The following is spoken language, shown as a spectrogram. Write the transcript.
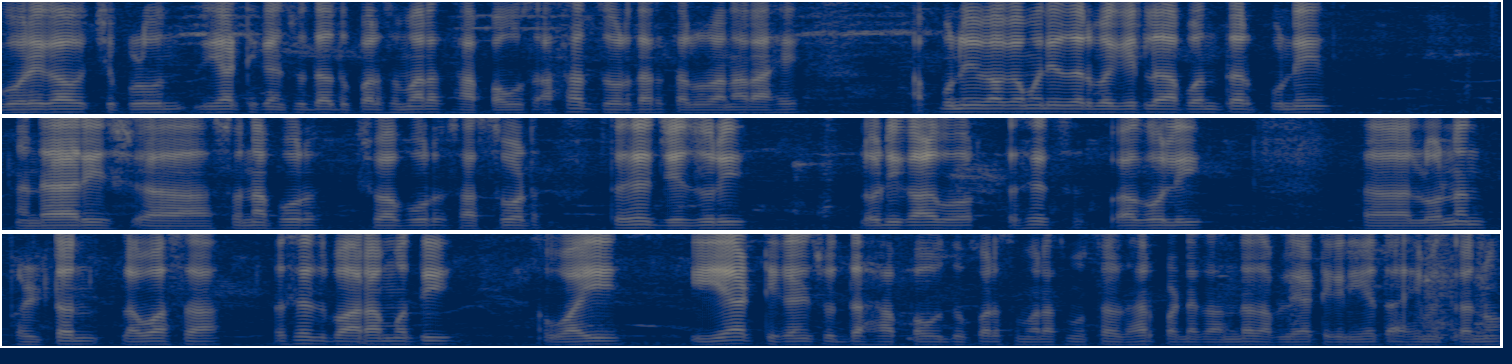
गोरेगाव चिपळूण या ठिकाणीसुद्धा दुपार सुमारास हा पाऊस असाच जोरदार चालू राहणार आहे. पुणे विभागामध्ये जर बघितलं आपण तर पुणे अंधारी सोनापूर शिवापूर सासवड तसेच जेजुरी लोणी काळभोर तसेच वाघोली लोणंद फलटण लवासा तसेच बारामती वाई या ठिकाणी सुद्धा हा पाऊस दुपार सुमारास मुसळधार पडण्याचा अंदाज आपल्या या ठिकाणी येत आहे. मित्रांनो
